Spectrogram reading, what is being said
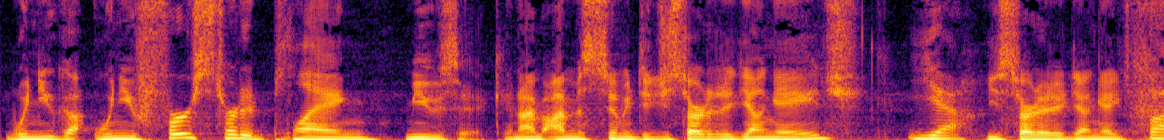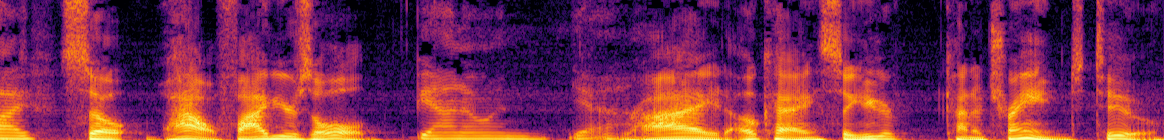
when you got when you first started playing music, and I'm, I'm assuming, did you start at a young age? Yeah, You started at a young age. five So wow, five years old. piano and yeah. Right. Okay. So you're kind of trained too.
